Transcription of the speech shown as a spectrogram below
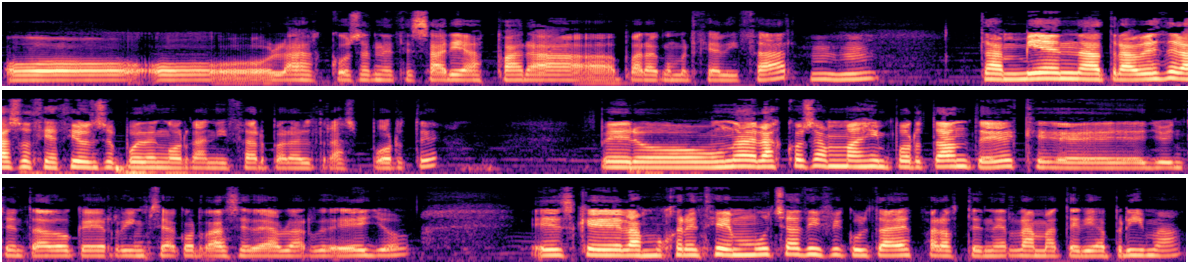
o, o las cosas necesarias para, para comercializar. También a través de la asociación se pueden organizar para el transporte. Pero una de las cosas más importantes, que yo he intentado que RIM se acordase de hablar de ello, es que las mujeres tienen muchas dificultades para obtener la materia prima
